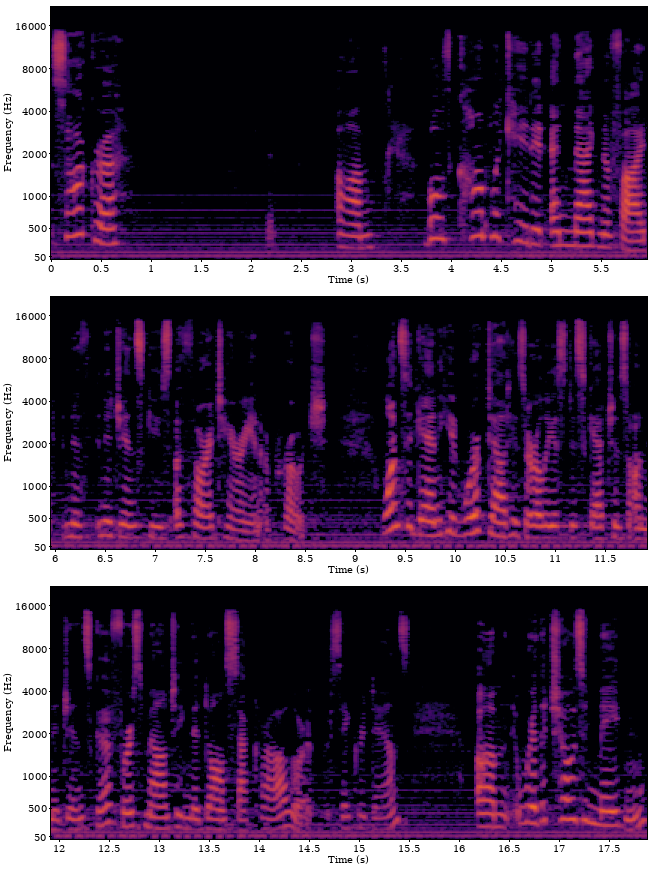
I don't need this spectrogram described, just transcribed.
Sacre um, both complicated and magnified Nijinsky's authoritarian approach. Once again, he had worked out his earliest sketches on Nijinsky, first mounting the danse sacrale, or the sacred dance, um, where the chosen maiden,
